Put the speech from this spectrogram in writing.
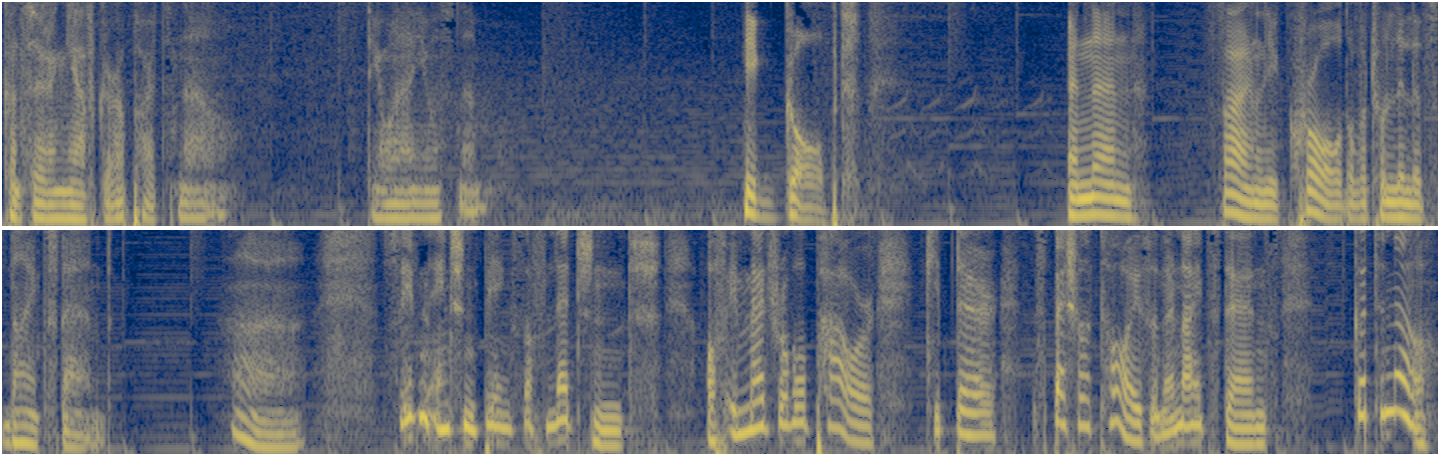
Considering you have girl parts now, do you want to use them? He gulped. And then finally crawled over to Lilith's nightstand. Ah, so even ancient beings of legend, of immeasurable power, keep their special toys in their nightstands. Good to know.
